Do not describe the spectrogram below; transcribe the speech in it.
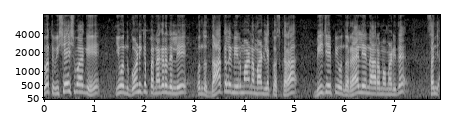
ಇವತ್ತು ವಿಶೇಷವಾಗಿ ಈ ಒಂದು ಗೋಣಿಕೊಪ್ಪ ನಗರದಲ್ಲಿ ಒಂದು ದಾಖಲೆ ನಿರ್ಮಾಣ ಮಾಡಲಿಕ್ಕೋಸ್ಕರ ಬಿ ಜೆ ಪಿ ಒಂದು ರ್ಯಾಲಿಯನ್ನು ಆರಂಭ ಮಾಡಿದೆ. ಸಂಜೆ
